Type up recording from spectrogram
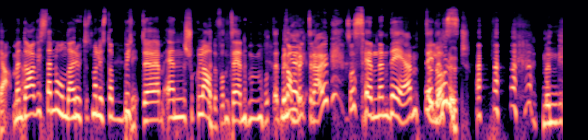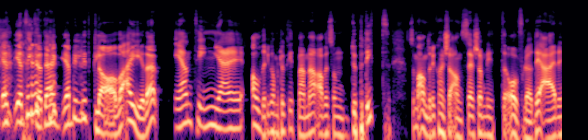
Ja, men da hvis det er noen der ute som har lyst til å bytte en sjokoladefontene mot et Men jeg- gammelt trau, så send en DM til oss. lurt. Men jeg, jeg tenker at jeg, jeg blir litt glad av å eie det. En ting jeg aldri kommer til å kvitte meg med av en sånn duppeditt, som andre kanskje anser som litt overflødig, er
